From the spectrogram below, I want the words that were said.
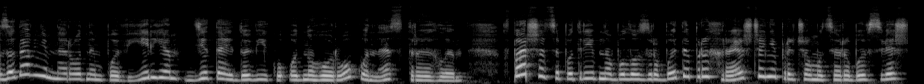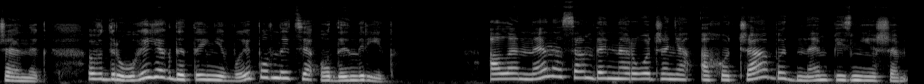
За давнім народним повір'ям, дітей до віку одного року не стригли. Вперше це потрібно було зробити при хрещенні, причому це робив священник. Вдруге, як дитині виповниться один рік. Але не на сам день народження, а хоча б днем пізніше.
